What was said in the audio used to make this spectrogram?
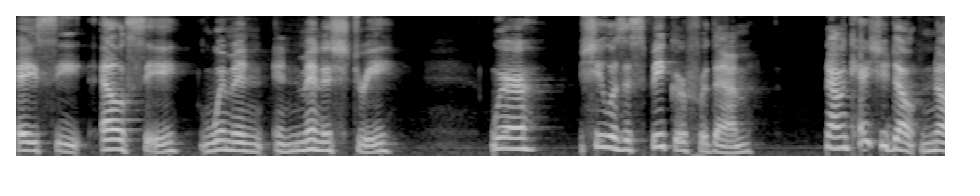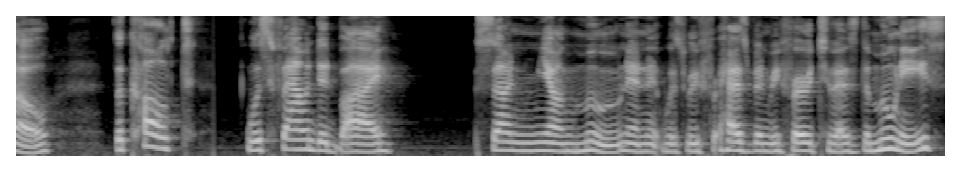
ACLC, Women in Ministry, where she was a speaker for them. Now, in case you don't know, the cult was founded by Sun Myung Moon, and it was has been referred to as the Moonies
